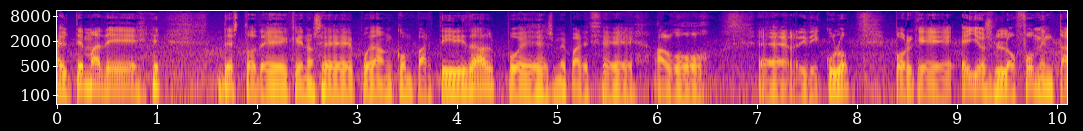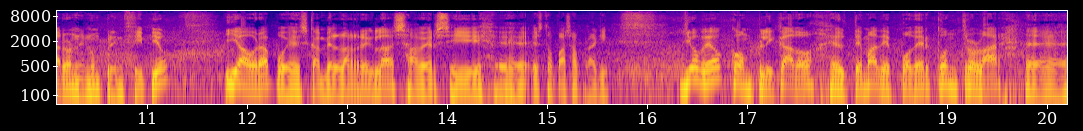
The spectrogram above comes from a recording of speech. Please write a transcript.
el tema de, de, esto de que no se puedan compartir y tal, pues me parece algo eh, ridículo, porque ellos lo fomentaron en un principio y ahora pues cambian las reglas a ver si eh, esto pasa por aquí. Yo veo complicado el tema de poder controlar eh,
